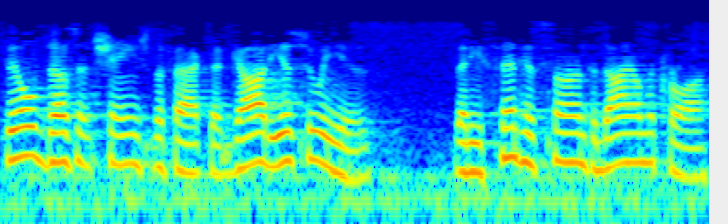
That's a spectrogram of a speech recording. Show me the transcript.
still doesn't change the fact that God is who He is, that He sent His Son to die on the cross,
